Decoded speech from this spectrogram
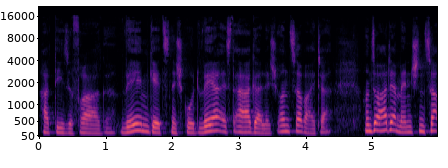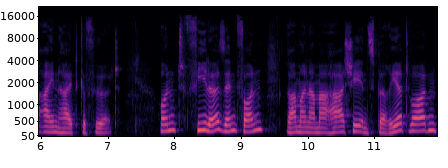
hat diese Frage? Wem geht's nicht gut? Wer ist ärgerlich? Und so weiter. Und so hat er Menschen zur Einheit geführt. Und viele sind von Ramana Maharshi inspiriert worden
